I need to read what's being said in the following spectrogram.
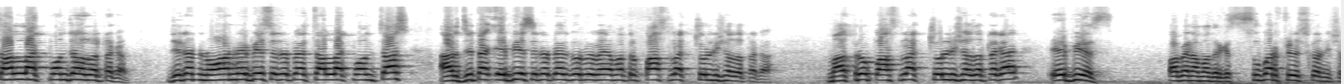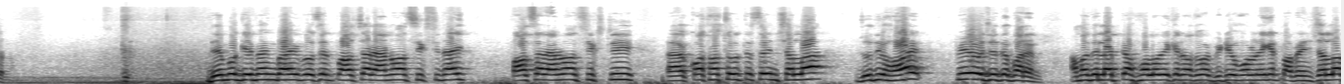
চার লাখ পঞ্চাশ হাজার টাকা। যেটা নন এবিএস এটার প্রাইস চার লাখ পঞ্চাশ, আর যেটা এবিএস এটার প্রাইস পড়বে ভাই মাত্র পাঁচ লাখ চল্লিশ হাজার টাকা। মাত্র পাঁচ লাখ চল্লিশ হাজার টাকায় এবিএস পাবেন আমাদের কাছে super fresh condition demo gaming ভাই বলছেন, Pulsar annual sixty nine Pulsar annual sixty কথা চলতেছে ইনশাল্লাহ, যদি হয় পেয়েও যেতে পারেন। আমাদের লাইভটা ফলো রেখেন অথবা ভিডিও ফলো রেখেন পাবেন ইনশাল্লাহ।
